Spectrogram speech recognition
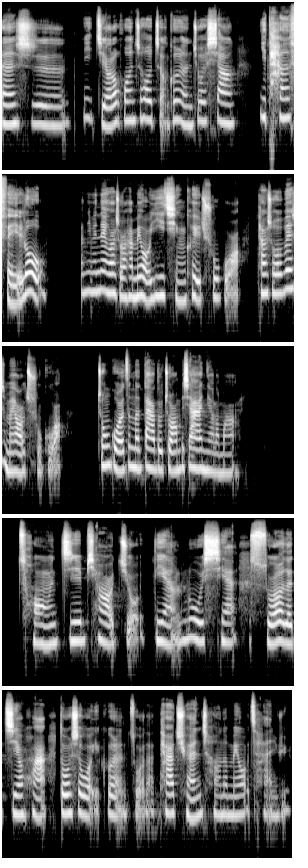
但是，一结了婚之后，整个人就像一滩肥肉。因为那个时候还没有疫情可以出国。他说：“为什么要出国？中国这么大，都装不下你了吗？”从机票、酒店、路线，所有的计划都是我一个人做的，他全程都没有参与。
